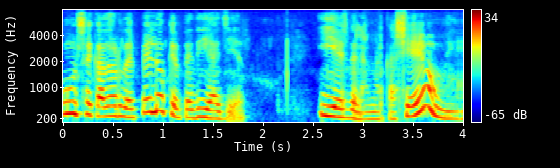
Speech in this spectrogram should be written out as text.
un secador de pelo que pedí ayer. Y es de la marca Xiaomi.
